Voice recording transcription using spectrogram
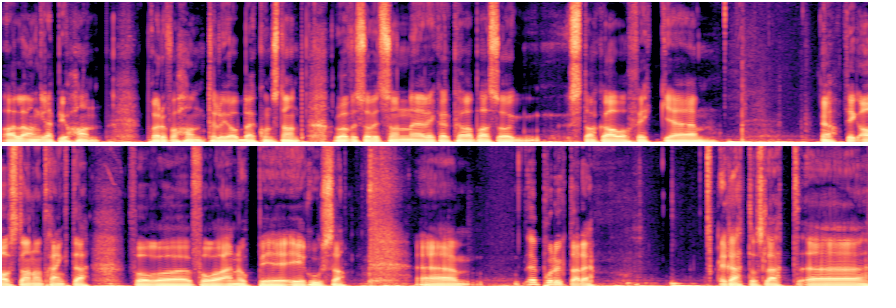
alle angrep jo han. Prøvde å få han til å jobbe konstant. Det var for så vidt sånn eh, Rikard Carapaz òg stakk av og fikk eh, ja, fikk avstand han trengte for, for å ende opp i, i rosa. Eh, det er produkt av det, rett og slett. Uh,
